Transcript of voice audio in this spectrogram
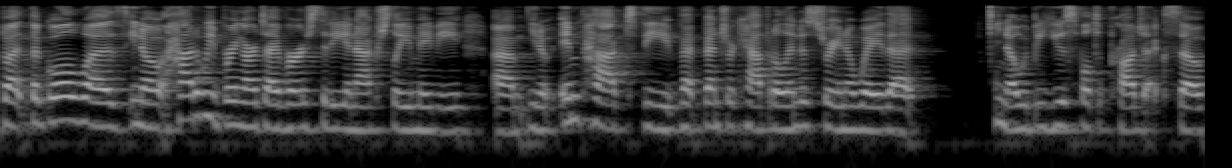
But the goal was, you know, how do we bring our diversity and actually maybe, um, you know, impact impact the venture capital industry in a way that you know, would be useful to projects. So,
